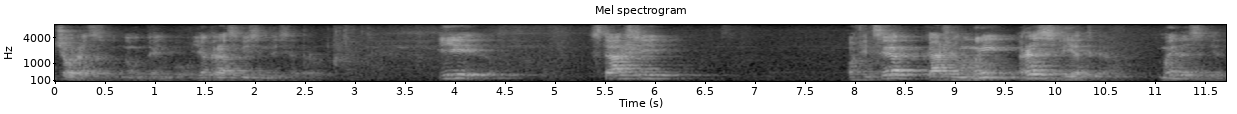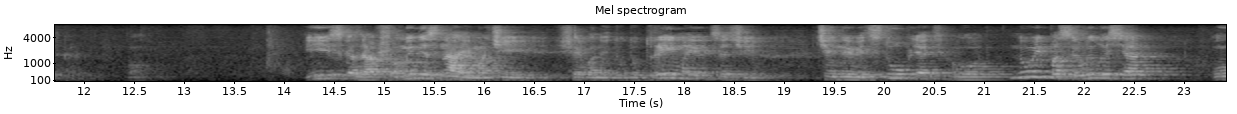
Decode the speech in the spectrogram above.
Вчора ну, день був, якраз 80 років. І старший офіцер каже, ми розвідка. Ми розвідка. О. І сказав, що ми не знаємо, чи ще вони тут утримаються, чи, чи не відступлять. От. Ну і поселилися у,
